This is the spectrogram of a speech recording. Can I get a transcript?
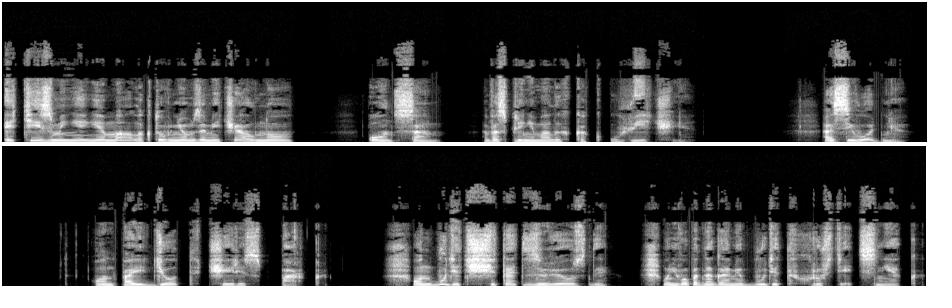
Эти изменения мало кто в нем замечал, но он сам воспринимал их как увечье. А сегодня он пойдет через парк. Он будет считать звезды, у него под ногами будет хрустеть снег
